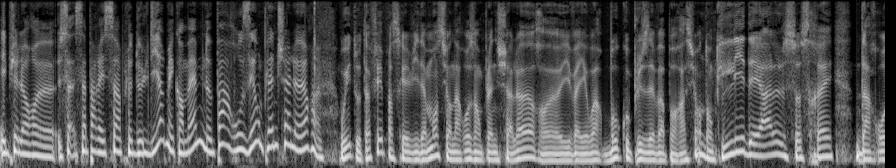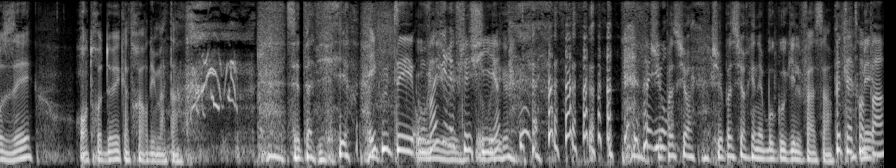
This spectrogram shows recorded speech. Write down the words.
Et puis alors, euh, ça, ça paraît simple de le dire, mais quand même, ne pas arroser en pleine chaleur. Oui, tout à fait, parce qu'évidemment, si on arrose en pleine chaleur, euh, il va y avoir beaucoup plus d'évaporation. Donc l'idéal, ce serait d'arroser entre 2 et 4 heures du matin. C'est-à-dire. Écoutez, on va y oui, réfléchir. oui. Je Et suis pas sûr. Je suis pas sûr qu'il y en ait beaucoup qui le fassent. hein. Peut-être pas.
